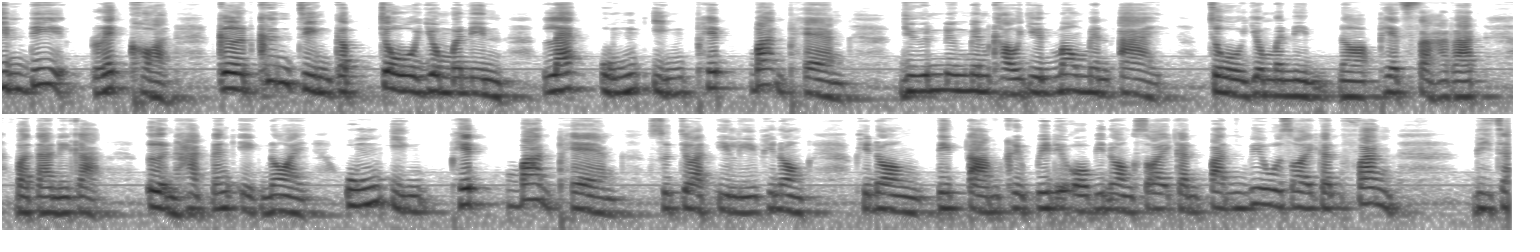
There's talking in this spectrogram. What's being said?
อินดี้เรคคอร์ด เกิดขึ้นจริงกับโจยมนิน และอุ๋งอิงเพชรบ้านแพง ยืนหนึ่งเป็นเขายืนเมาเมนอาย โจยมนินเนาะเพชรสหรัฐบัตานิกาเอิ่นหักนางเอกหน่อย อุ๋งอิงเพชรบ้านแพง สุดยอดอีลีพี่น้อง พี่น้องติดตามคลิปวิดีโอพี่น้องซอยกันปันวิวซอยกันฟังดีใจ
